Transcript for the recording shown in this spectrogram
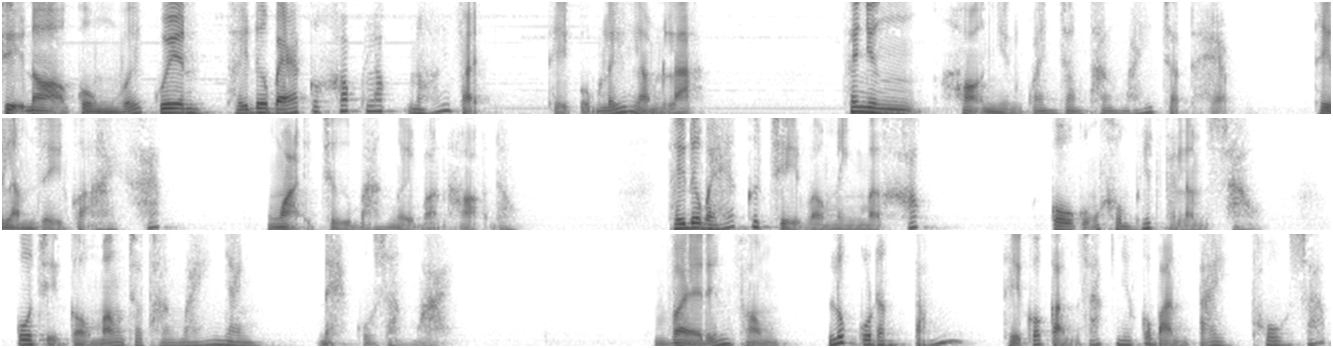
Chị nọ cùng với Quyên thấy đứa bé có khóc lóc nói vậy thì cũng lấy làm lạ. Thế nhưng họ nhìn quanh trong thang máy chật hẹp, thì làm gì có ai khác, ngoại trừ ba người bọn họ đâu. Thấy đứa bé cứ chỉ vào mình mà khóc, cô cũng không biết phải làm sao. Cô chỉ cầu mong cho thang máy nhanh để cô ra ngoài. Về đến phòng, lúc cô đang tắm thì có cảm giác như có bàn tay thô ráp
